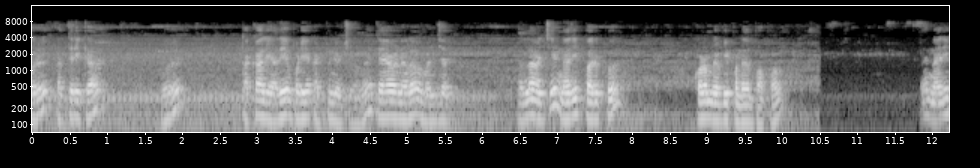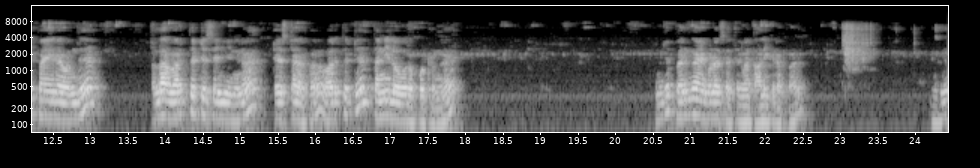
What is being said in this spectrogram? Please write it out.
ஒரு கத்திரிக்காய் ஒரு தக்காளி அதையும் பொடியாக கட் பண்ணி வச்சுக்கோங்க. தேவையான அளவு மஞ்சள். எல்லாம் வச்சு நரி பருப்பு குழம்பு எப்படி பண்ணுறது பார்ப்போம். நரி பயிரை வந்து நல்லா வறுத்துட்டு செஞ்சீங்கன்னா டேஸ்ட்டாக இருக்கும். வறுத்துட்டு தண்ணியில் ஊற போட்டுருங்க. கொஞ்சம் பெருங்காயம் கூட சேர்த்துக்கலாம் தாளிக்கிறப்ப. இது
